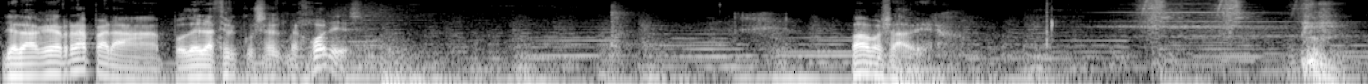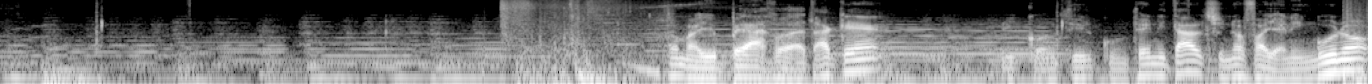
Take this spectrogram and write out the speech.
de la guerra para poder hacer cosas mejores. Vamos a ver. Toma ahí un pedazo de ataque y con circuncen y tal, si no falla ninguno,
